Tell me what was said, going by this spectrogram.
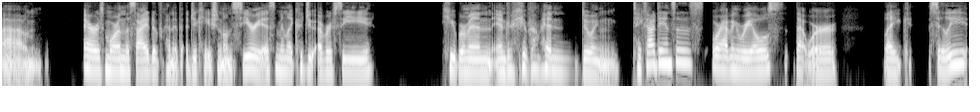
um, errs more on the side of kind of educational and serious. I mean, like, could you ever see Huberman, Andrew Huberman, doing TikTok dances or having reels that were like silly.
